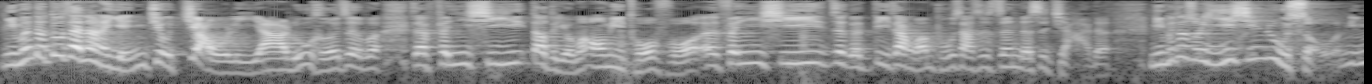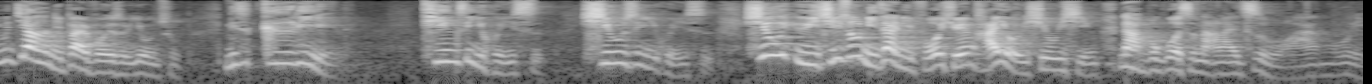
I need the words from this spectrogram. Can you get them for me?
你们的都在那里研究教理啊，如何这不在分析到底有没有阿弥陀佛？呃，分析这个地藏王菩萨是真的是假的？你们都从疑心入手，你们这样子你拜佛有什么用处？你是割裂的，听是一回事。修是一回事，修与其说你在你佛学还有修行，那不过是拿来自我安慰的。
